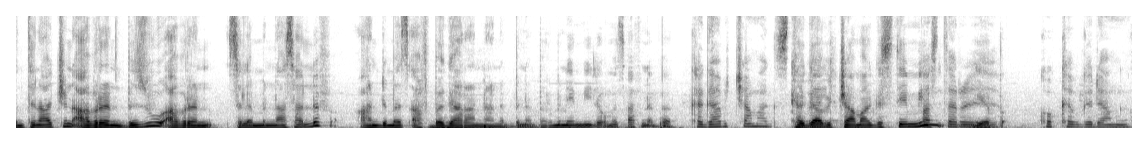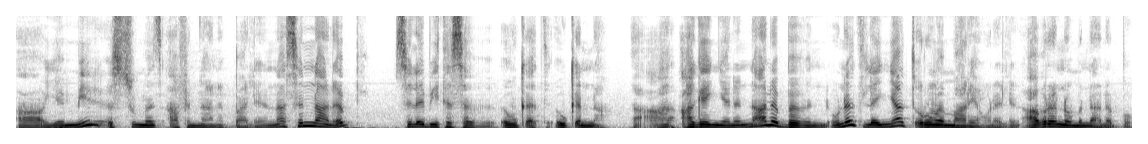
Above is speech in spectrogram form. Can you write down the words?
እንትናችን አብረን ብዙ አብረን ስለምናሳልፍ አንድ መጽሐፍ በጋራ እናነብ ነበር። ምን የሚለው መጽሐፍ ነበር? ከጋብቻ ማግስት ከጋብቻ ማግስት የሚል ኮከብ ገዳሙ የሚል እሱ መጽሐፍ እናነባለን እና ስናነብ ስለ ቤተሰብ እውቀት እውቅና አገኘንና አነበብን። እውነት ለእኛ ጥሩ መማሪያ ሆነልን። አብረን ነው የምናነበው፣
